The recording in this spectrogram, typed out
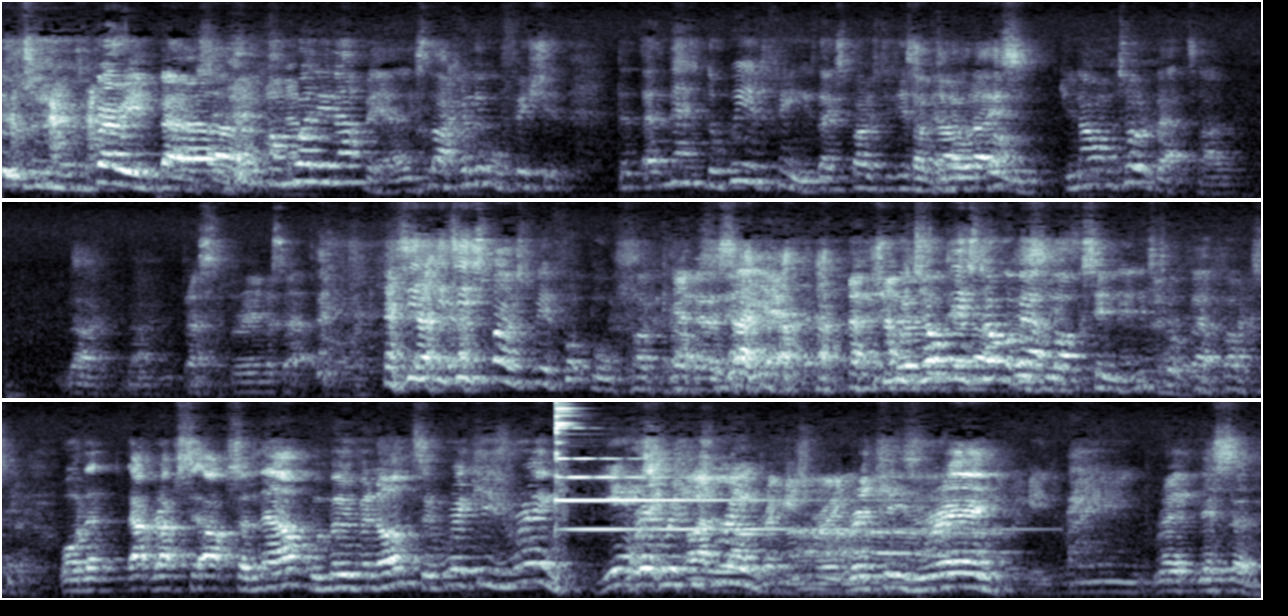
it's very embarrassing. Oh, I'm welling up here. It's like a little fish. And then the weird thing is they're supposed to just do go you know what that is? Do you know what I'm talking about, Tom? No, no. That's three of us out. Is it, is it supposed to be a football podcast? yeah. Should we talk? Let's talk about boxing then. Let's talk about boxing. Well, that, that wraps it up. So now we're moving on to Ricky's ring. Yeah. Rick, Ricky's I love ring. Ricky's ring. Ricky's ring. Ricky's ring. Rick, listen.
